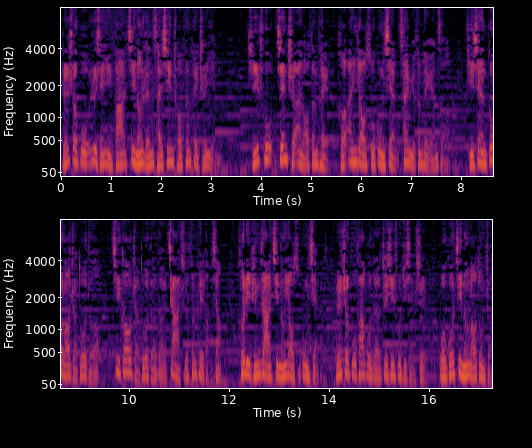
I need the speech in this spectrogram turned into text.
人社部日前印发技能人才薪酬分配指引。提出坚持按劳分配和按要素贡献参与分配原则，体现多劳者多得、技高者多得的价值分配导向，合理评价技能要素贡献。人社部发布的最新数据显示，我国技能劳动者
